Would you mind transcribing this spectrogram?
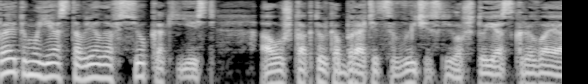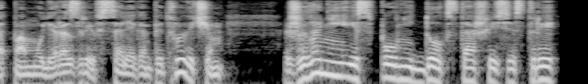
Поэтому я оставляла все как есть — а уж как только братец вычислил, что я скрываю от мамули разрыв с Олегом Петровичем, желание исполнить долг старшей сестры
